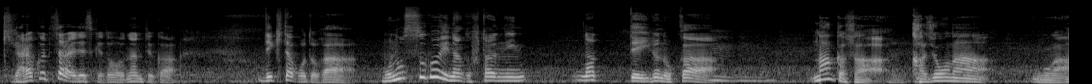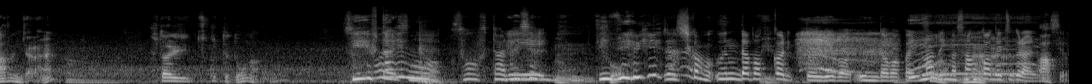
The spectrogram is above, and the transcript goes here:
気が楽って言ったらあれですけどなんていうかできたことがものすごいなんか負担になっているのか、なんかさ過剰なのがあるんじゃない？うん。二人作ってどうなの？えー二人も？そう二人。うん全然見じゃあしかも産んだばっかりといえば産んだばっかり。まだ今そうだね3か月ぐらいなんですよ。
